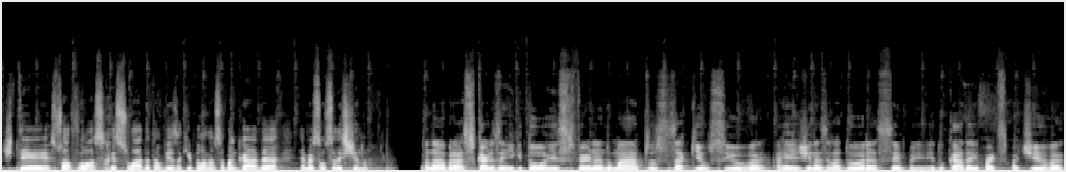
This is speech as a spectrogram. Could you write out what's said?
de ter sua voz ressoada, talvez, aqui pela nossa bancada. Emerson Celestino. Mandar um abraço Carlos Henrique Torres, Fernando Matos, Zaqueu Silva, a Regina Zeladora, sempre educada e participativa,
